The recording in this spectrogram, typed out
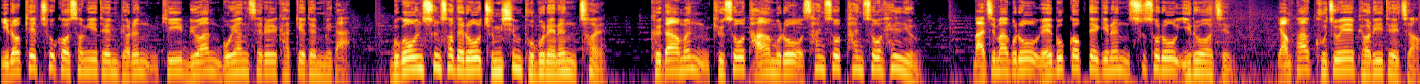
이렇게 초거성이 된 별은 기묘한 모양새를 갖게 됩니다. 무거운 순서대로 중심 부분에는 철, 그 다음은 규소 다음으로 산소 탄소 헬륨, 마지막으로 외부 껍데기는 수소로 이루어진 양파 구조의 별이 되죠.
